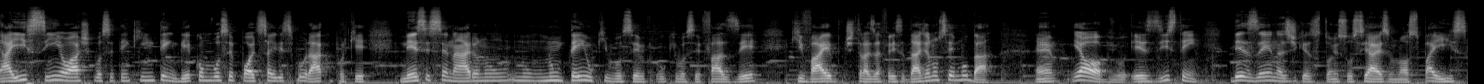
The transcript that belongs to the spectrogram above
Aí sim eu acho que você tem que entender como você pode sair desse buraco, porque nesse cenário não, não, não tem o que, você, o que você fazer que vai te trazer a felicidade a não ser mudar. É, e é óbvio, existem dezenas de questões sociais no nosso país,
